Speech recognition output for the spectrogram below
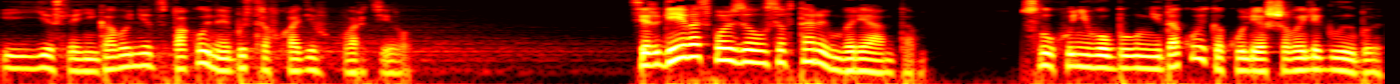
и если никого нет, спокойно и быстро входи в квартиру. Сергей воспользовался вторым вариантом. Слух у него был не такой, как у Лешего или Глыбы,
